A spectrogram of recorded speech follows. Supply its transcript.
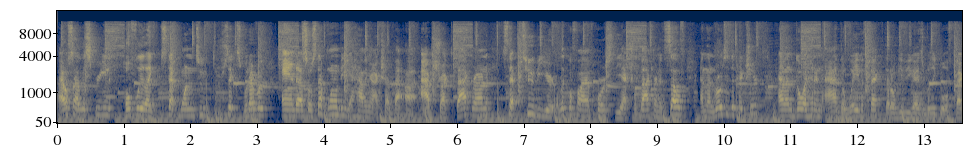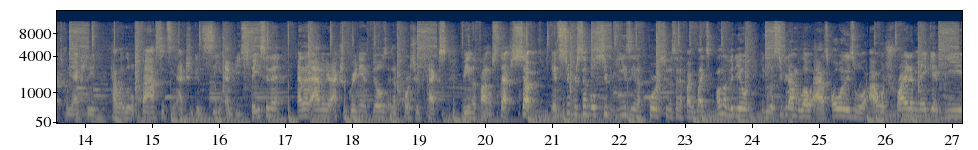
I also have the screen, hopefully like step one, two, through six, whatever. And uh, so step one will be having your actual ba uh, abstract background. Step two be your Liquify, of course, the actual background itself, and then rotate the picture, and then go ahead and add the wave effect. That'll give you guys a really cool effect when you actually have like little facets and you actually can see empty space in it. And then adding your actual gradient fills, and of course your text being the final step. So it's super simple, super easy, and of course, soon as 75 likes on the video, you can go to the secret down below. As always, will I will try to make it be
